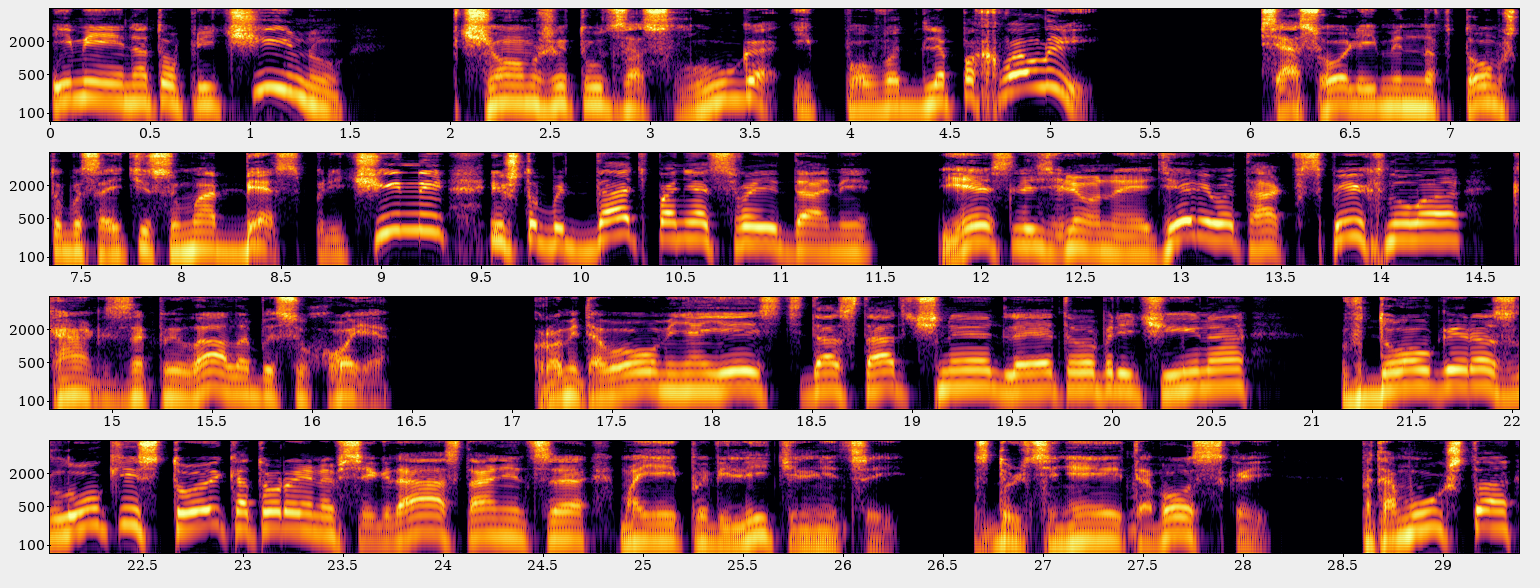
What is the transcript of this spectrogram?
имея на то причину, в чем же тут заслуга и повод для похвалы? Вся соль именно в том, чтобы сойти с ума без причины и чтобы дать понять своей даме, если зеленое дерево так вспыхнуло, как запылало бы сухое. Кроме того, у меня есть достаточная для этого причина — в долгой разлуке с той, которая навсегда останется моей повелительницей, с Дульцинеей Тавосской, потому что,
